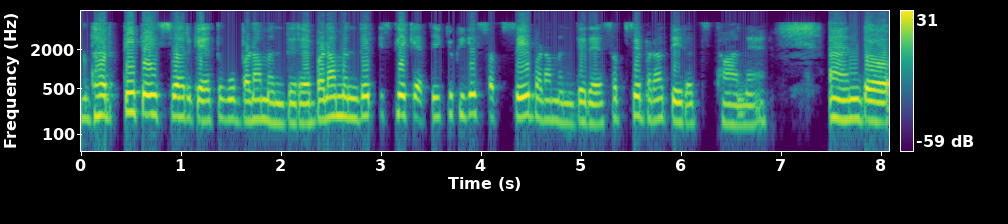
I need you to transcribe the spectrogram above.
धरती पे स्वर्ग है तो वो बड़ा मंदिर है। बड़ा मंदिर इसलिए कहते हैं क्योंकि ये सबसे बड़ा मंदिर है सबसे बड़ा तीर्थ स्थान है। एंड uh,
